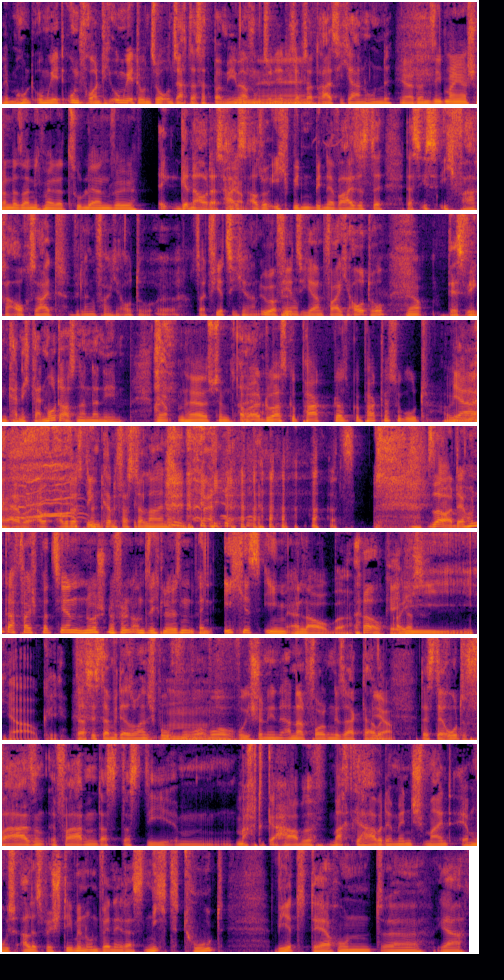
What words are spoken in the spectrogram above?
mit dem Hund umgeht, unfreundlich umgeht und so und sagt, das hat bei mir immer funktioniert. Ich habe seit 30 Jahren Hunde. Ja, dann sieht man ja schon, dass er nicht mehr dazulernen will. Äh, Genau, das heißt also, ich bin, bin der Weiseste. Das ist, ich fahre auch seit, wie lange fahre ich Auto? Äh, seit 40 Jahren. Über 40 Jahren fahre ich Auto. Ja. Deswegen kann ich keinen Motor auseinandernehmen. Ja, ja das stimmt. Aber du hast geparkt, du hast, geparkt hast du gut. Ja, aber, aber, aber das Ding kann fast alleine. So, der Hund darf frei spazieren, nur schnüffeln und sich lösen, wenn ich es ihm erlaube. Okay, das- ja, okay. Das ist dann wieder so ein Spruch, wo, wo, wo ich schon in den anderen Folgen gesagt habe, Ja. dass der rote Phasen, äh, Faden, dass, dass die ähm, Machtgehabe. Machtgehabe der Mensch meint, er muss alles bestimmen und wenn er das nicht tut, wird der Hund äh, ja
